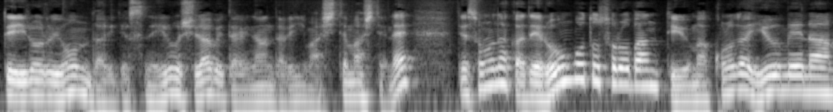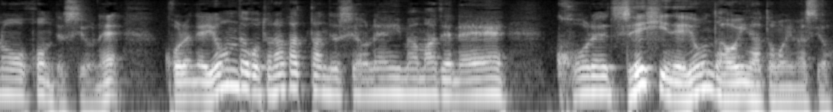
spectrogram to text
ていろいろ読んだりですねいろいろ調べたりなんだり今してましてね。でその中で「論語とそろばん」っていう、まあ、これが有名なあの本ですよね。これね読んだことなかったんですよね今までね。これぜひね読んだ方がいいなと思いますよ。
